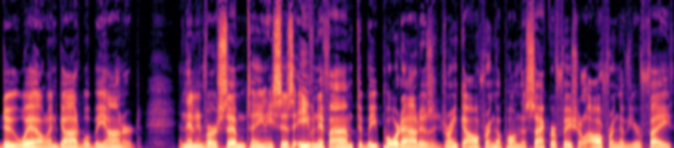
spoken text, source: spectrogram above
do well, and God will be honored. And then in verse 17, he says, Even if I'm to be poured out as a drink offering upon the sacrificial offering of your faith,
